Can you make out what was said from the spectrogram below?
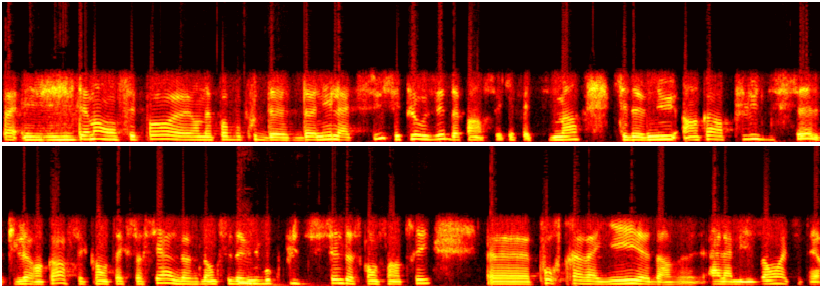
Ben, évidemment, on ne sait pas, euh, on n'a pas beaucoup de données là-dessus. C'est plausible de penser qu'effectivement, c'est devenu encore plus difficile. Puis là encore, c'est le contexte social. là. Donc, c'est devenu beaucoup plus difficile de se concentrer euh, pour travailler dans, à la maison, etc.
